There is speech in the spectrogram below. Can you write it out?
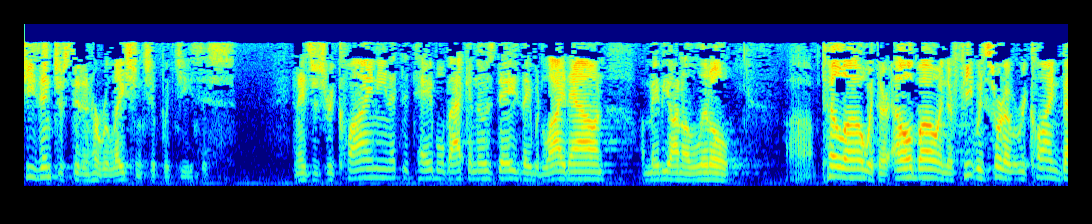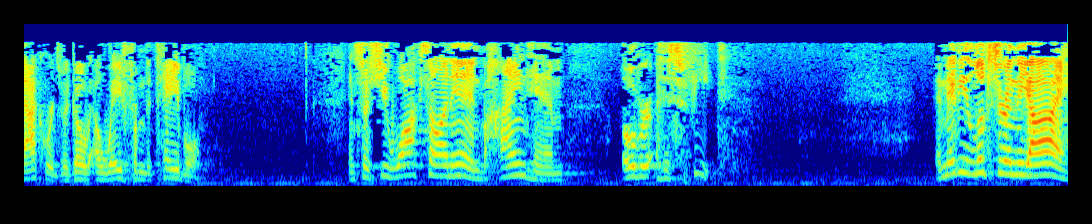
She's interested in her relationship with Jesus. And as she's reclining at the table back in those days, they would lie down, uh, maybe on a little uh, pillow with their elbow, and their feet would sort of recline backwards, would go away from the table. And so she walks on in behind him over his feet. And maybe he looks her in the eye.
